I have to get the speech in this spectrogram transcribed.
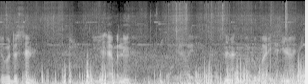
જબરદસ્ત છે ને. છે બંને. ના ના, રૂપારી હરિયાણાની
